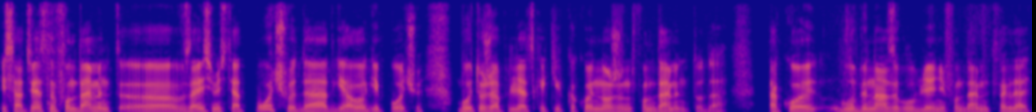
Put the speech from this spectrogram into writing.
И, соответственно, фундамент, э, в зависимости от почвы, да, от геологии почвы, будет уже определяться, какие, какой нужен фундамент туда. Такой глубина заглубления фундамента и так далее.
